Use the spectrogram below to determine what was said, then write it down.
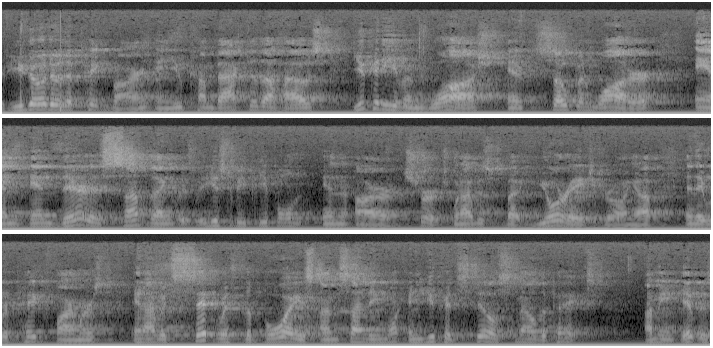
If you go to the pig barn and you come back to the house, you could even wash in soap and water and, and there is something, it used to be people in our church when I was about your age growing up, and they were pig farmers, and I would sit with the boys on Sunday morning, and you could still smell the pigs. I mean, it was,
